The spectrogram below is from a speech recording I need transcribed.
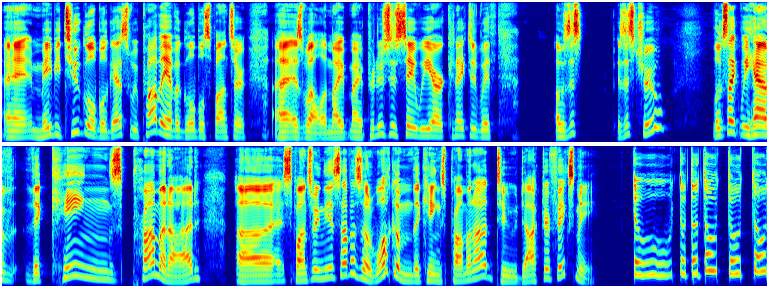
uh, maybe two global guests. We probably have a global sponsor uh, as well. And my, my producers say we are connected with. Oh, is this is this true? Looks like we have the King's Promenade uh, sponsoring this episode. Welcome, the King's Promenade, to Doctor Fix Me. do do do do do do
